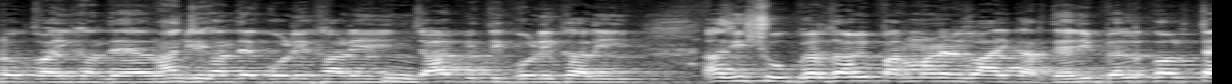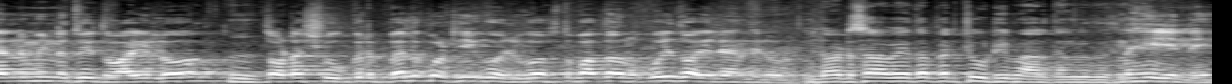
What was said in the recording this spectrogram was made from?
ਲੋਕ ਦਵਾਈ ਖਾਂਦੇ ਆ। ਰੋਟੀ ਖਾਂਦੇ ਗੋਲੀ ਖਾ ਲਈ ਚਾਹ ਪੀਤੀ ਗੋਲੀ ਖਾ ਲਈ। ਅਸੀਂ ਸ਼ੂਗਰ ਦਾ ਵੀ ਪਰਮਾਨੈਂਟ ਇਲਾਜ ਕਰਦੇ ਆ ਜੀ ਬਿਲਕੁਲ 3 ਮਹੀਨੇ ਤੁਸੀਂ ਦਵਾਈ ਲਓ ਤੁਹਾਡਾ ਸ਼ੂਗਰ ਬਿਲਕੁਲ ਠੀਕ ਹੋ ਜਾਊਗਾ ਉਸ ਤੋਂ ਬਾਅਦ ਤੁਹਾਨੂੰ ਕੋਈ ਦਵਾਈ ਲੈਣ ਦੀ ਲੋੜ ਡਾਕਟਰ ਸਾਹਿਬ ਇਹ ਤਾਂ ਫਿਰ ਝੂਠੀ ਮਾਰ ਦਿੰਦੇ ਤੁਸੀਂ। ਨਹੀਂ ਨਹੀਂ।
